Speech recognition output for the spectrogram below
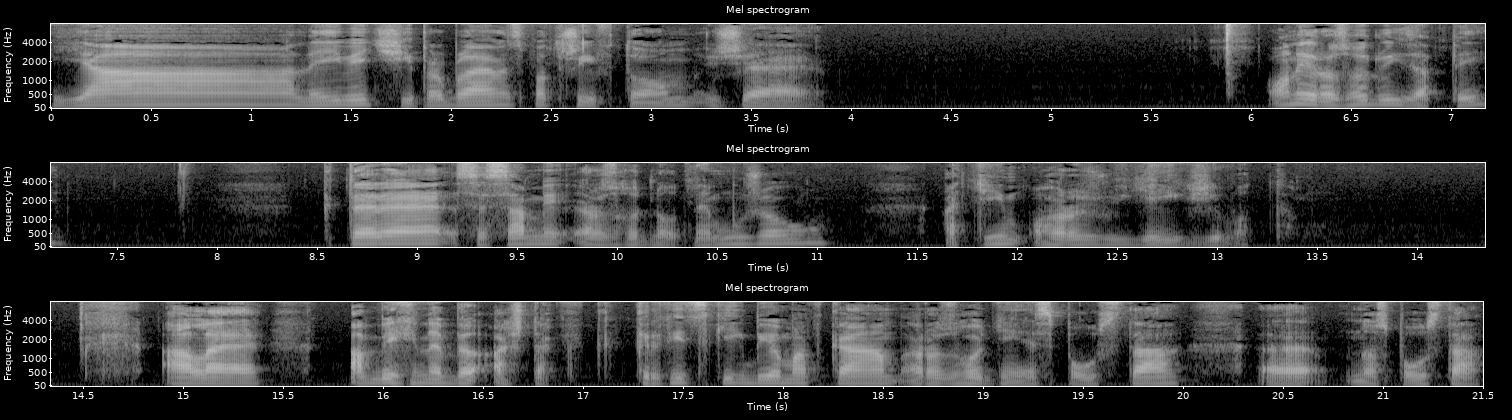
Já největší problém spatřuji v tom, že oni rozhodují za ty, které se sami rozhodnout nemůžou a tím ohrožují jejich život. Ale abych nebyl až tak kritický k biomatkám, rozhodně je spousta, eh, no spousta,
